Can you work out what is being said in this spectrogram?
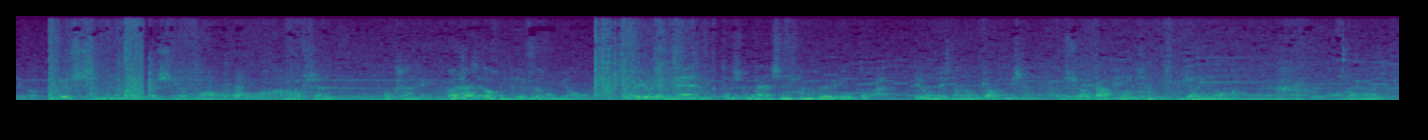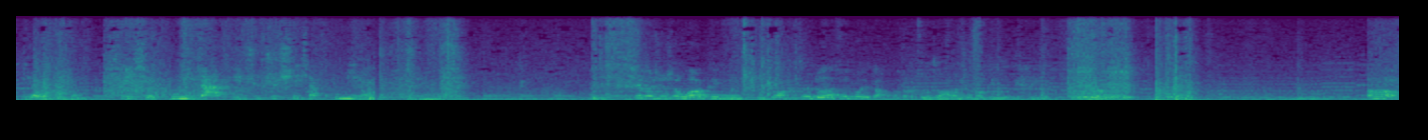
这个这个是什么呢？这个是有帽帽衫，好看哎！而且它这个红配绿好妙哦。这个有点 man，但是男生穿会有点短，这种有点像那种钓鱼衫，需要搭配一下钓鱼帽嘛。老公掉五分钟，谢谢酷米，大家可以去支持一下酷米哦。这个就是我要给你们组装，这留到最后一个好不好？组装了之后给你们看一看。这个哦，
